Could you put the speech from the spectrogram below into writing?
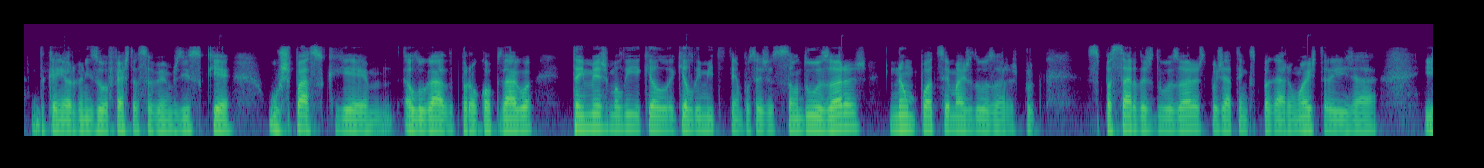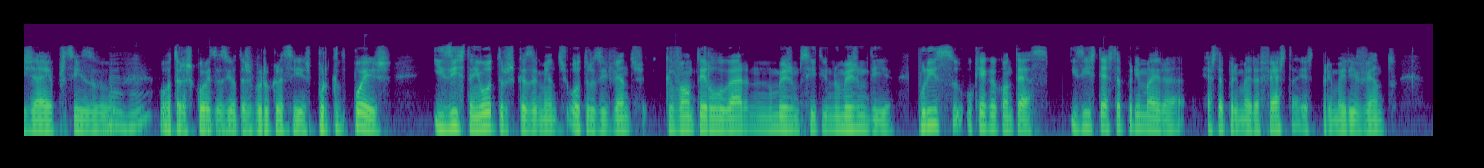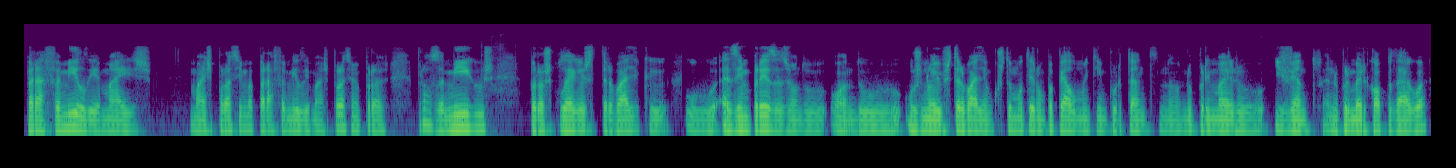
de quem organizou a festa, sabemos disso, que é o espaço que é hum, alugado para o copo d'água tem mesmo ali aquele, aquele limite de tempo, ou seja, se são duas horas, não pode ser mais duas horas, porque se passar das duas horas, depois já tem que se pagar um extra e já, e já é preciso uhum. outras coisas e outras burocracias, porque depois existem outros casamentos, outros eventos que vão ter lugar no mesmo sítio, no mesmo dia. Por isso, o que é que acontece? existe esta primeira, esta primeira festa, este primeiro evento para a família mais, mais próxima, para a família mais próxima, para, para os amigos, para os colegas de trabalho, que o, as empresas onde, onde os noivos trabalham costumam ter um papel muito importante no, no primeiro evento, no primeiro copo d'água,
